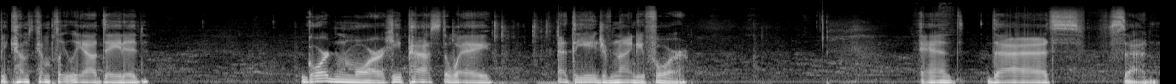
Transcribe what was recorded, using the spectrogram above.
becomes completely outdated. Gordon Moore, he passed away at the age of 94. And that's sad.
